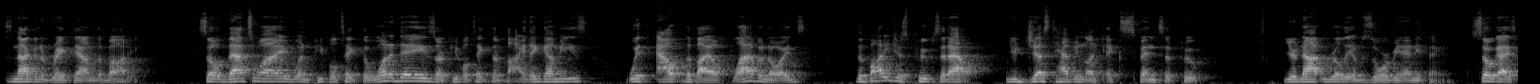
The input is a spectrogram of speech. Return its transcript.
it's not going to break down the body. So that's why when people take the one a days or people take the Vita gummies without the bioflavonoids, the body just poops it out. You're just having like expensive poop. You're not really absorbing anything. So, guys,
